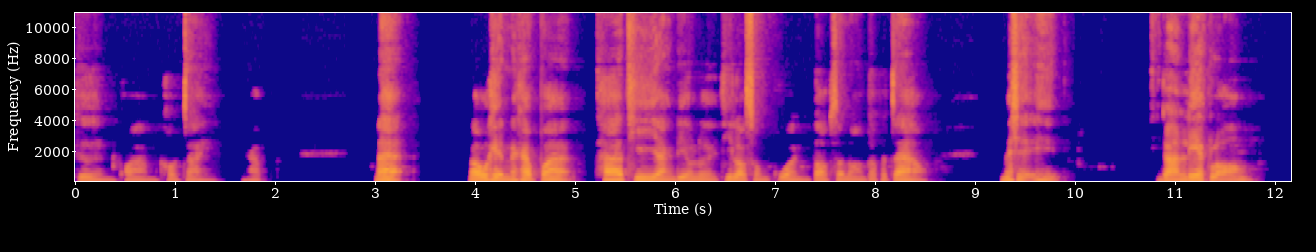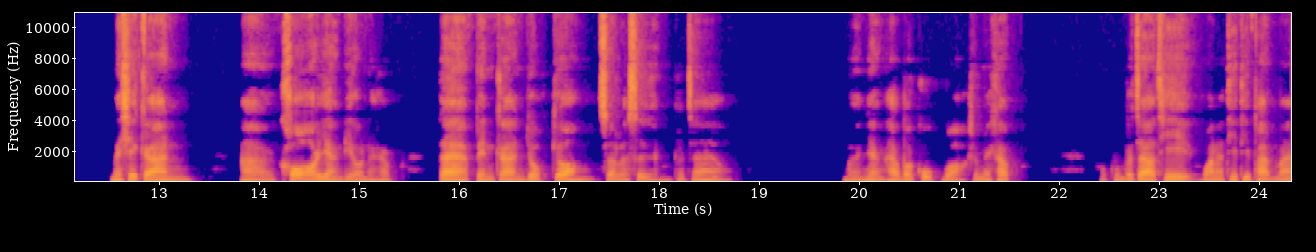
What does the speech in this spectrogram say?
เกินความเข้าใจนะครับและเราเห็นนะครับว่าท่าทีอย่างเดียวเลยที่เราสมควรตอบสนองต่อพระเจ้า ไม่ใช่การเรียกร้อง ไม่ใช่การอขออย่างเดียวนะครับ แต่เป็นการยกย่องสรรเสริญพระเจ้า เหมือนอย่างฮาบากุกบอกใช่ไหมครับ ขอบคุณพระเจ้าที่วันอาทิตย์ที่ผ่านมา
